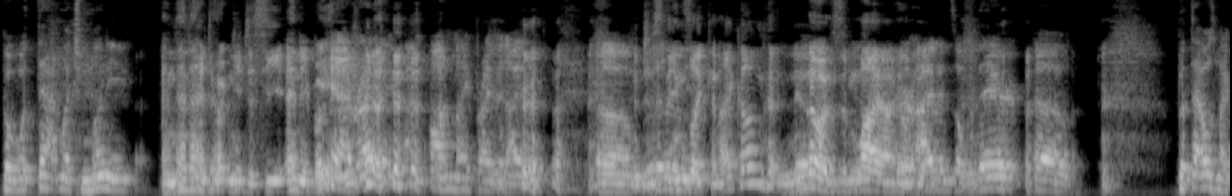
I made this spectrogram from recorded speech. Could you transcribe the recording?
but with that much money And then I don't need to see anybody. yeah, right. I'm on my private island. Um, Justine's like, can I come? No. No, this is my There island. are islands over there. Uh, but that was my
